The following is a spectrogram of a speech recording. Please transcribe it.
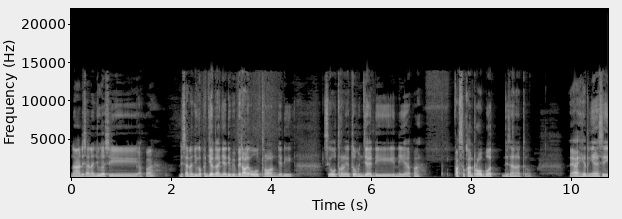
Nah di sana juga si apa di sana juga penjaganya dipimpin oleh Ultron. Jadi si Ultron itu menjadi ini ya apa pasukan robot di sana tuh. Ya akhirnya si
